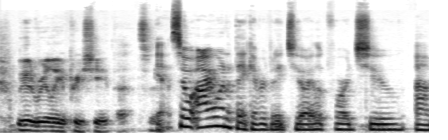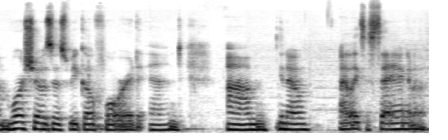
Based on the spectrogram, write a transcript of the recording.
we would really appreciate that. So. Yeah. So I want to thank everybody too. I look forward to um, more shows as we go forward. And, um, you know, I like to say I'm going to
